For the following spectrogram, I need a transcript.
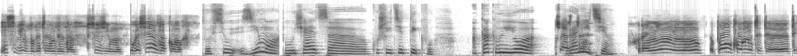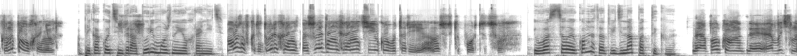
И себе готовим блюдо всю зиму. Угощаем знакомых. Вы всю зиму, получается, кушаете тыкву. А как вы ее храните? Храним, ну, пол комнаты э, тыквы на полу храним. А при какой температуре можно ее хранить? Можно в коридоре хранить. Желательно не хранить ее около батареи, она все-таки портится. И у вас целая комната отведена под тыквы? Да, полкомнаты обычно.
